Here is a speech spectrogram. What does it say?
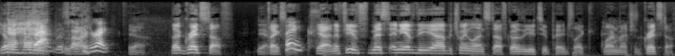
Yep, Haha, that's- Because Lauren. you're right. Yeah, that great stuff. Yeah. Thanks. Lauren. Thanks. Yeah, and if you've missed any of the uh, between the line stuff, go to the YouTube page, like Lauren mentioned. Great stuff.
